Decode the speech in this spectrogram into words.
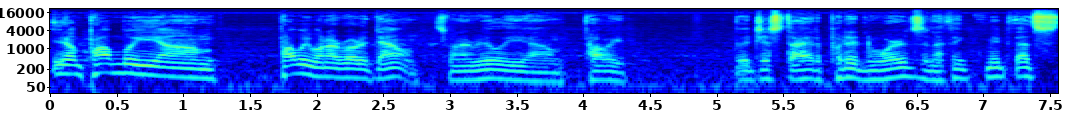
you know, probably, um, probably when I wrote it down. That's when I really, um, probably, it just I had to put it in words, and I think maybe that's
